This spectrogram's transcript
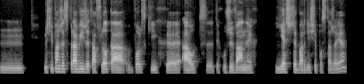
mm, myśli Pan, że sprawi, że ta flota polskich e, aut, tych używanych, jeszcze bardziej się postarzeje?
